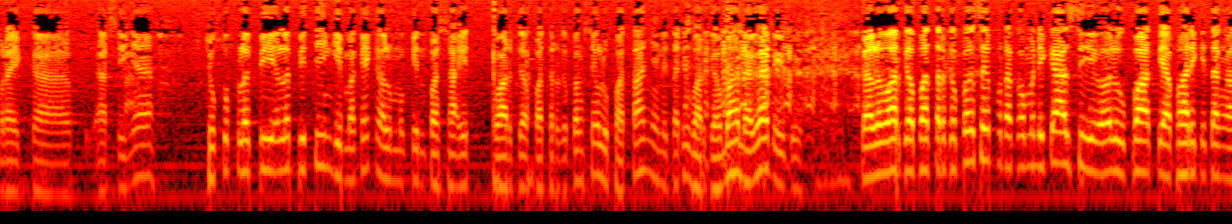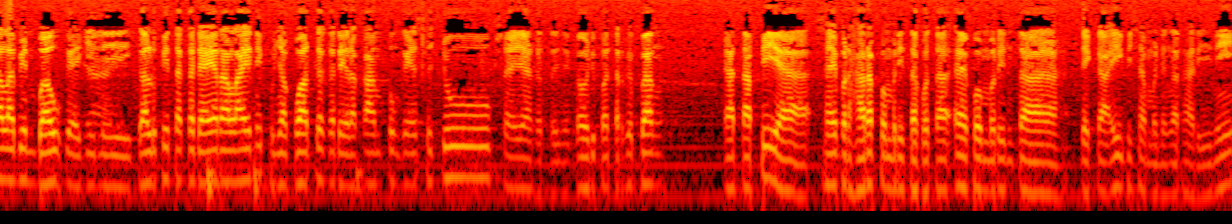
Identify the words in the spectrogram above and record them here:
mereka. Artinya cukup lebih lebih tinggi. Makanya kalau mungkin Pak Said warga Patar Gebang saya lupa tanya nih tadi warga mana kan itu. Kalau warga Patar Gebang saya pernah komunikasi. Waduh Pak tiap hari kita ngalamin bau kayak gini. Kalau kita ke daerah lain nih punya keluarga ke daerah kampung kayak sejuk saya katanya. Kalau di Patar Gebang ya tapi ya saya berharap pemerintah kota eh pemerintah DKI bisa mendengar hari ini.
